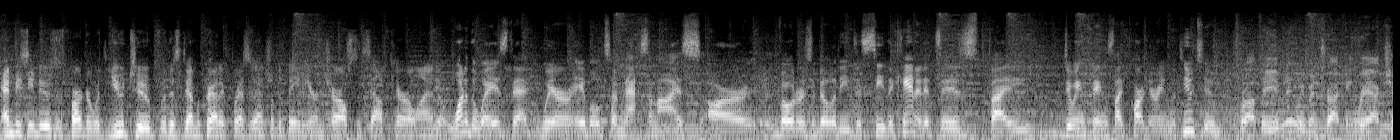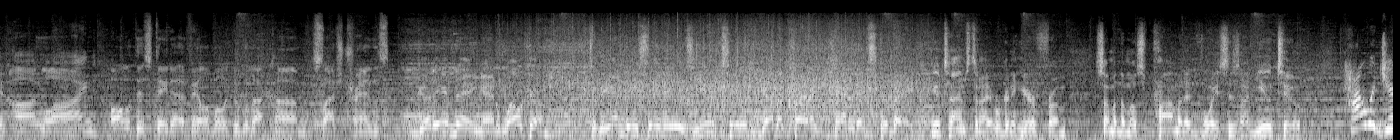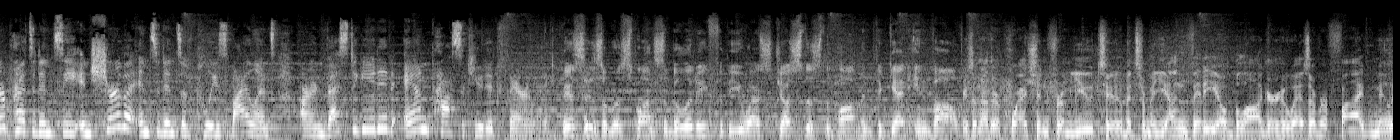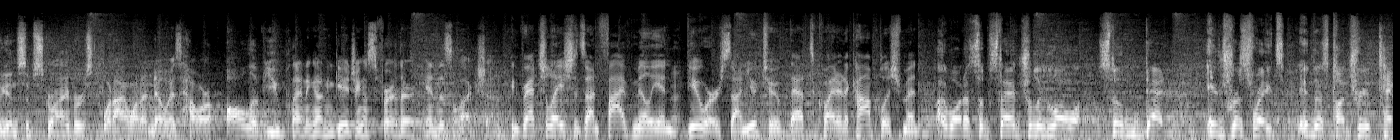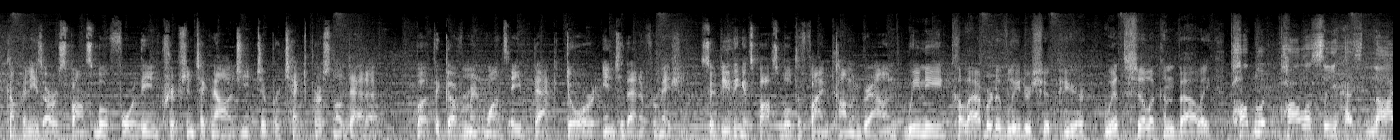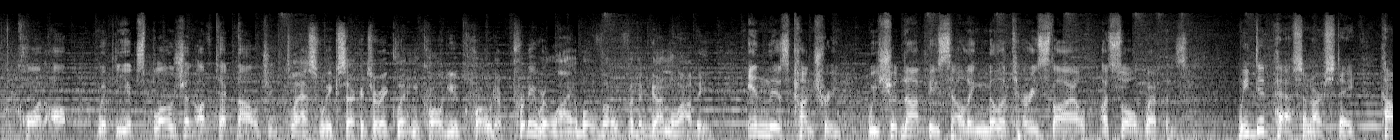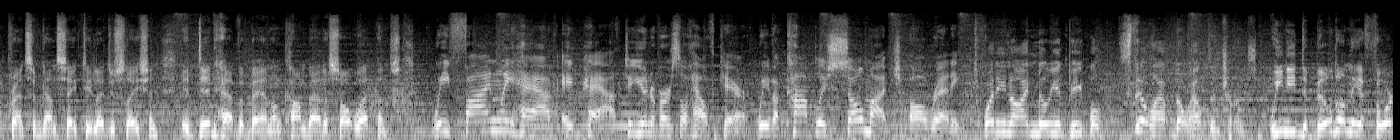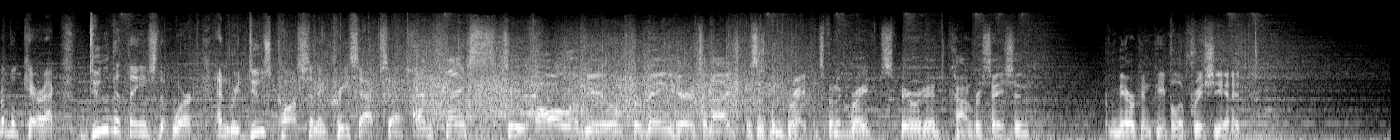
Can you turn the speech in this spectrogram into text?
NBC News has partnered with YouTube for this Democratic presidential debate here in Charleston, South Carolina. One of the ways that we're able to maximize our voters' ability to see the candidates is by doing things like partnering with YouTube. Throughout the evening, we've been tracking reaction online. All of this data available at google.com slash trends. Good evening and welcome to the NBC News YouTube Democratic Candidates Debate. A few times tonight, we're going to hear from some of the most prominent voices on YouTube. How would your presidency ensure that incidents of police violence are investigated and prosecuted fairly? This is a responsibility for the U.S. Justice Department to get involved. Here's another question from YouTube. It's from a young video blogger who has over 5 million subscribers. What I want to know is how are all of you planning on engaging us further in this election? Congratulations on 5 million viewers on YouTube. That's quite an accomplishment. I want to substantially lower student debt interest rates in this country. Tech companies are responsible for the encryption technology to protect personal data, but the government wants a backdoor into that information. So do you think it's possible to find common ground? We need collaborative leadership here with Silicon Valley. Public policy has not caught up with the explosion of technology. Last week, Secretary Clinton called you, quote, a pretty reliable vote for the gun lobby. In this country, we should not be selling military-style assault weapons. We did pass in our state comprehensive gun safety legislation. It did have a ban on combat assault weapons. We finally have a path to universal health care. We've accomplished so much already. 29 million people still have no health insurance. We need to build on the Affordable Care Act, do the things that work, and reduce costs and increase access. And thanks to all of you for being here tonight. This has been great. It's been a great, spirited conversation. American people appreciate it.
